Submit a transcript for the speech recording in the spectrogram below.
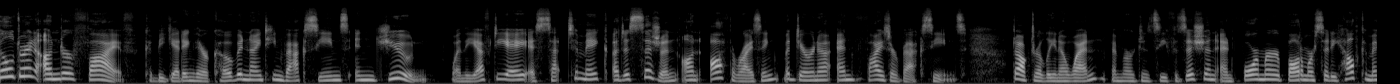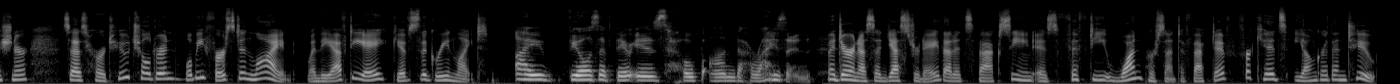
Children under five could be getting their COVID 19 vaccines in June when the FDA is set to make a decision on authorizing Moderna and Pfizer vaccines. Dr. Leana Wen, emergency physician and former Baltimore City Health Commissioner, says her two children will be first in line when the FDA gives the green light. I feel as if there is hope on the horizon. Moderna said yesterday that its vaccine is 51% effective for kids younger than two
